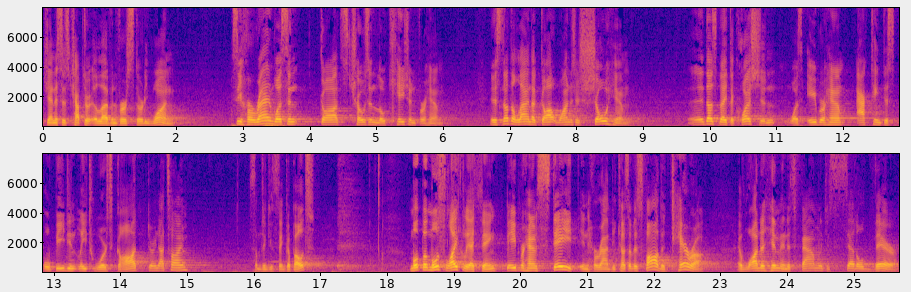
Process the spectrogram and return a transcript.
Genesis chapter 11, verse 31. See, Haran wasn't God's chosen location for him. It's not the land that God wanted to show him. It does beg the question was Abraham acting disobediently towards God during that time? Something to think about. But most likely, I think, Abraham stayed in Haran because of his father, Terah, and wanted him and his family to settle there.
